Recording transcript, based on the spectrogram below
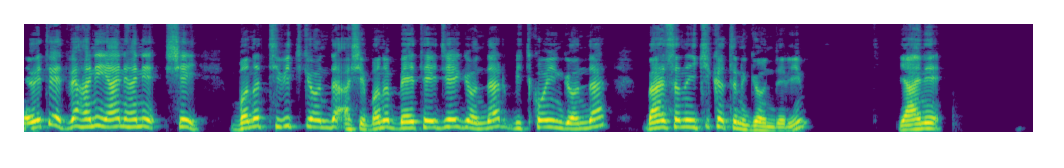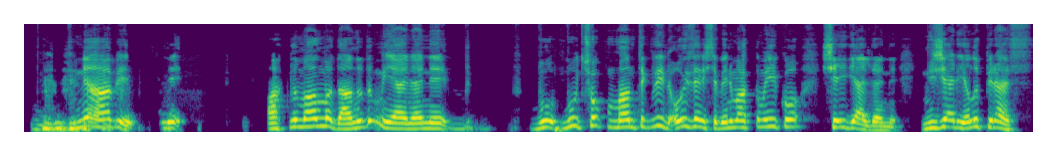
evet evet ve hani yani hani şey bana tweet gönder şey bana BTC gönder Bitcoin gönder ben sana iki katını göndereyim. Yani bu ne abi? Şimdi, aklım almadı anladın mı yani hani bu bu çok mantıklı değil. O yüzden işte benim aklıma ilk o şey geldi hani Nijeryalı prens.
